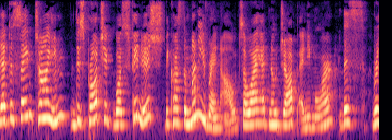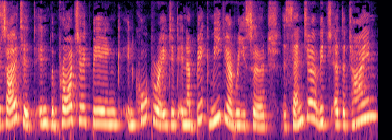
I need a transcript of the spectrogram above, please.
At the same time, this project was finished because the money ran out. So I had no job anymore. This resulted in the project being incorporated in a big media research center, which at the time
